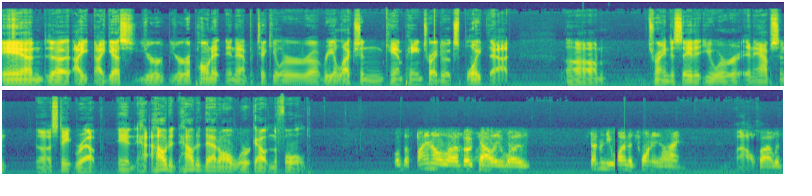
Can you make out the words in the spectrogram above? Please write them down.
And I, I, guess your your opponent in that particular reelection campaign tried to exploit that, um, trying to say that you were an absent state rep. And how did how did that all work out in the fold? Well, the final uh, vote tally was 71 to 29. Wow. Uh, with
